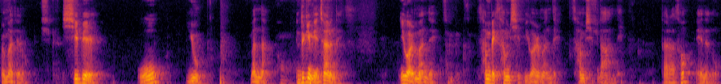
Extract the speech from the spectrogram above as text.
얼마대로? 11, 5, 6 맞나? 어. 느낌 괜찮은데? 이거 얼마인데? 300 330 이거 얼마인데? 30 나왔네 따라서 n은 5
